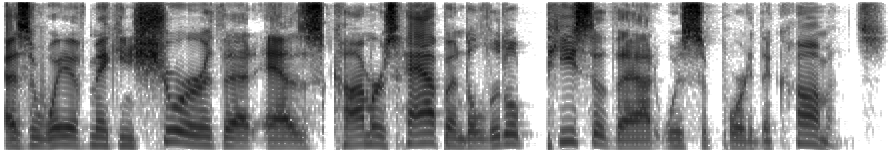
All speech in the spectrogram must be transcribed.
as a way of making sure that as commerce happened, a little piece of that was supporting the commons.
